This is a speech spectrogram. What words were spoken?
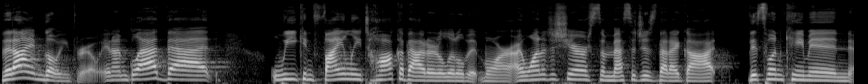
that I am going through. And I'm glad that we can finally talk about it a little bit more. I wanted to share some messages that I got. This one came in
